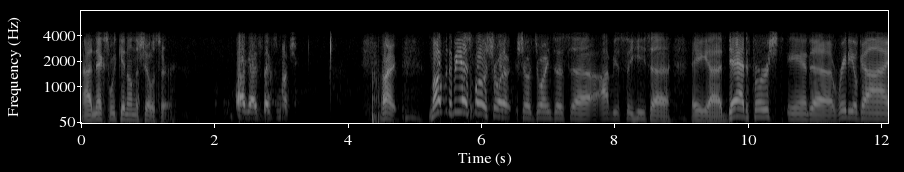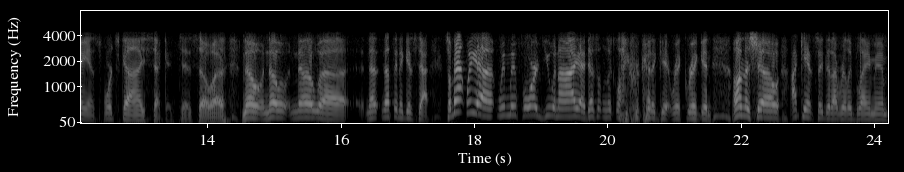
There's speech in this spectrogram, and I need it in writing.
uh, next weekend on the show, sir. All right, guys. Thanks so much. All right. Mo for the BS Bo show, show joins us. Uh, obviously, he's a, a uh, dad first and a radio guy and sports guy second. Uh, so uh, no, no, no, uh, no, nothing against that. So Matt, we uh, we move forward. You and I. It doesn't look like we're going to get Rick Riggin on the show. I can't say that I really blame him.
